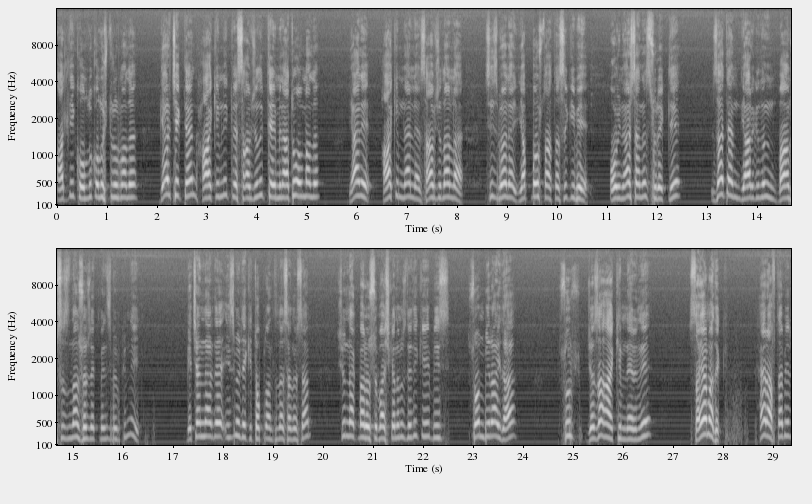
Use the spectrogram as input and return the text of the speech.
adli kolluk oluşturulmalı. Gerçekten hakimlik ve savcılık teminatı olmalı. Yani hakimlerle, savcılarla siz böyle yapboz tahtası gibi oynarsanız sürekli zaten yargının bağımsızlığından söz etmeniz mümkün değil. Geçenlerde İzmir'deki toplantıda sanırsam Şırnak Barosu Başkanımız dedi ki biz son bir ayda suç ceza hakimlerini sayamadık. Her hafta bir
